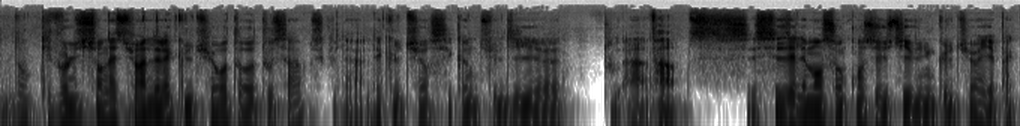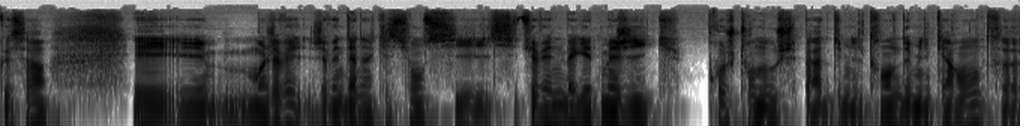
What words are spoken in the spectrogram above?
donc évolution naturelle de la culture autour de tout ça, parce que la, culture, c'est comme tu le dis, euh, tout, ah, enfin ces éléments sont constitutifs d'une culture. Il n'y a pas que ça. Et, moi, j'avais j'avais une dernière question. Si, si tu avais une baguette magique, projetons-nous, je sais pas, 2030, 2040, mmh.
